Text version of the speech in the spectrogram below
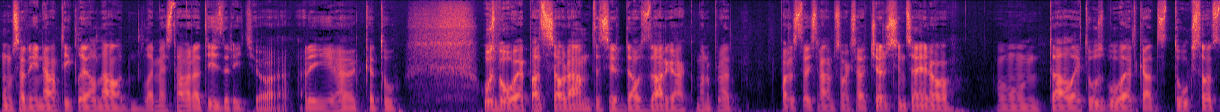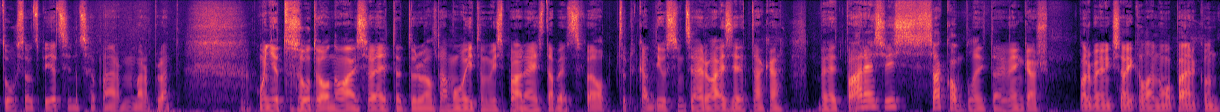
Mums arī nav tik liela nauda, lai mēs tā varētu izdarīt. Jo arī, kad tu uzbūvē pats savu rāmu, tas ir daudz dārgāk. Manuprāt, parastais rāms maksā 400 eiro Un tā, lai tu uzbūvētu kādas 1000, 1500 apmēram, manuprāt. Un, ja tu sūti vēl no ASV, tad tur vēl tā muita un vispārējais, tāpēc vēl tur kā 200 eiro aiziet. Bet pārējais viss sakomplektēja vienkārši. Pārbēgts veikalā nopērk, un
